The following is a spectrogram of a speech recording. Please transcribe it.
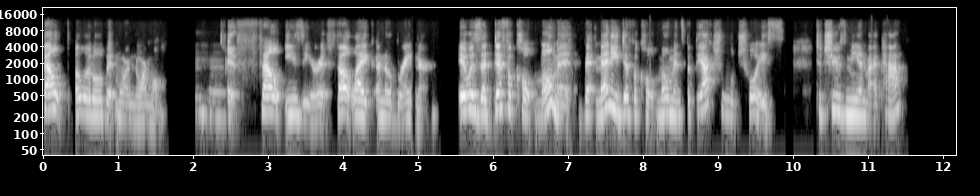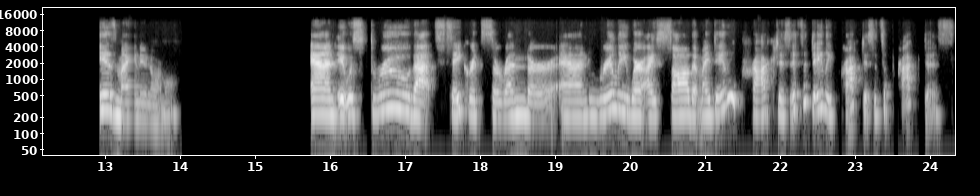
felt a little bit more normal Mm-hmm. It felt easier. It felt like a no brainer. It was a difficult moment, but many difficult moments, but the actual choice to choose me and my path is my new normal. And it was through that sacred surrender and really where I saw that my daily practice, it's a daily practice, it's a practice.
